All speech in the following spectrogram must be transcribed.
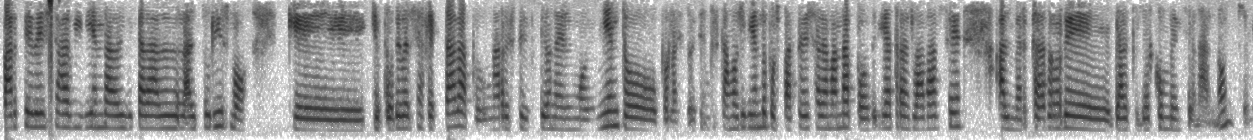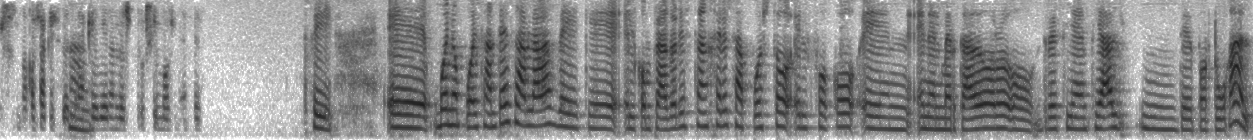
parte de esa vivienda dedicada al, turismo que, puede verse afectada por una restricción en el movimiento o por la situación que estamos viviendo, pues parte de esa demanda podría trasladarse al mercado de, alquiler convencional, ¿no? Es una cosa que se tendrá mm. que ver en los próximos meses. Sí. Eh, bueno, pues antes hablabas de que el comprador extranjero se ha puesto el foco en, en el mercado residencial mm, de Portugal.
